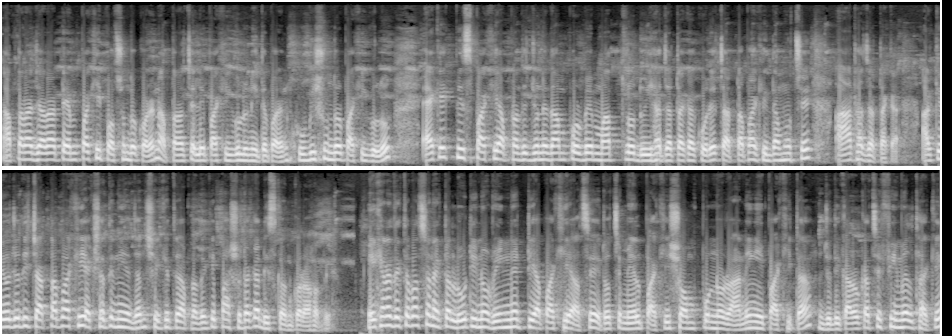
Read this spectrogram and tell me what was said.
আপনারা যারা টেম পাখি পছন্দ করেন, আপনারা চাইলে পাখিগুলো নিতে পারেন। খুবই সুন্দর পাখিগুলো। এক এক পিস পাখি আপনাদের জন্য দাম পড়বে মাত্র দুই হাজার টাকা করে। চারটা পাখির দাম হচ্ছে আট হাজার টাকা। আর কেউ যদি চারটা পাখি একসাথে নিয়ে যান, সেক্ষেত্রে আপনাদেরকে পাঁচশো টাকা ডিসকাউন্ট করা হবে। এখানে দেখতে পাচ্ছেন একটা লুটিনো রিংনেট টিয়া পাখি আছে। এটা হচ্ছে মেল পাখি, সম্পূর্ণ রানিং এই পাখিটা। যদি কারোর কাছে ফিমেল থাকে,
